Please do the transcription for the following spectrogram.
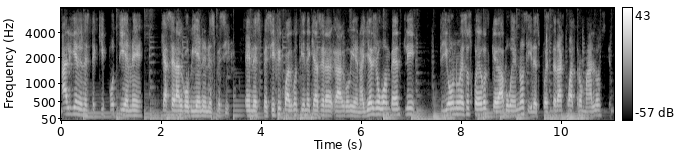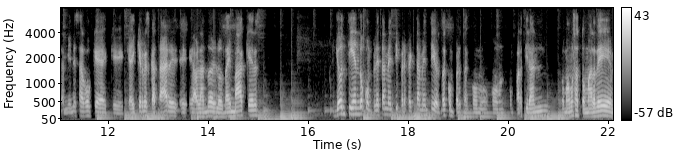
alguien en este equipo tiene que hacer algo bien en específico. En específico, algo tiene que hacer algo bien. Ayer Joan Bentley dio uno de esos juegos que da buenos y después te da cuatro malos, que también es algo que, hay que rescatar, eh, eh, hablando de los linebackers. Yo entiendo completamente y perfectamente, y ahorita como, compartirán, lo vamos a tomar de,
